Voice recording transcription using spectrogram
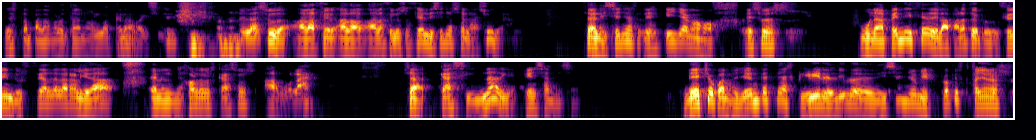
Esta palabrota no la esperabais. ¿eh? Se la suda. A la, a, la, a la, filosofía el diseño se la suda. O sea, el diseño les pilla como, eso es un apéndice del aparato de producción industrial de la realidad, en el mejor de los casos, a volar. O sea, casi nadie piensa en diseño. De hecho, cuando yo empecé a escribir el libro de diseño, mis propios compañeros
